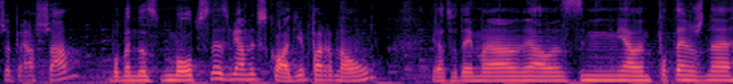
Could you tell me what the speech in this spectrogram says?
przepraszam, bo będą mocne zmiany w składzie, pardon. Ja tutaj miałem, miałem potężne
